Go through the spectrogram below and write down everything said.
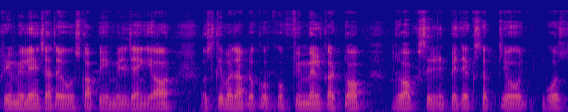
फ्री में लेना चाहते हो, उसको आप ये मिल जाएँगे और उसके बाद आप लोगों को फीमेल का टॉप जो आप स्क्रीन पे देख सकते हो, बहुत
